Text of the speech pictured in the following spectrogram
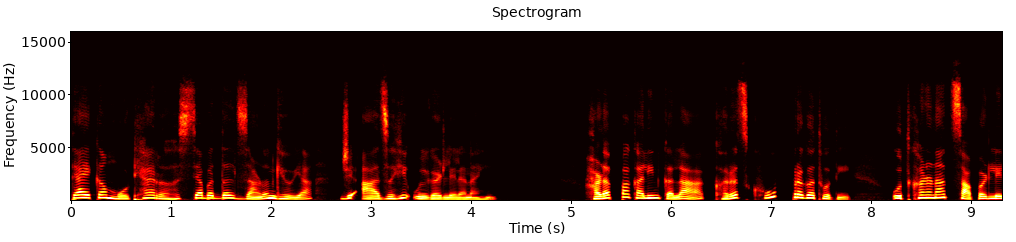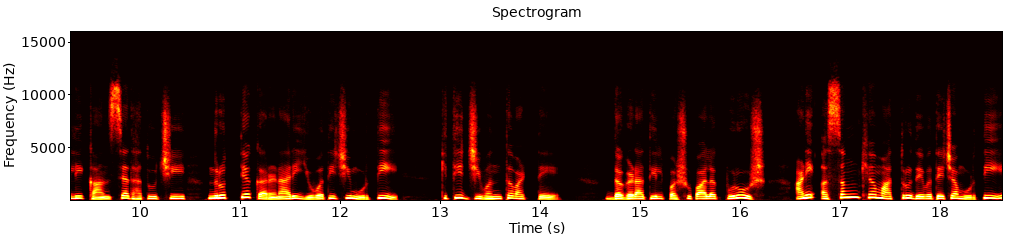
त्या एका मोठ्या रहस्याबद्दल जाणून घेऊया जे आजही उलगडलेलं नाही. हडप्पाकालीन कला खरंच खूप प्रगत होती. उत्खननात सापडलेली कांस्य धातूची नृत्य करणारी युवतीची मूर्ती किती जिवंत वाटते. दगडातील पशुपालक पुरुष आणि असंख्य मातृदेवतेच्या मूर्ती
